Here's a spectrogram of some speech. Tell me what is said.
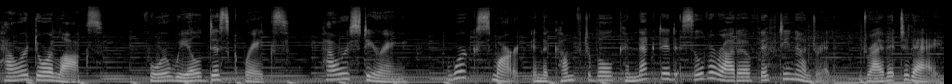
power door locks, four-wheel disc brakes, power steering. Work smart in the comfortable, connected Silverado 1500. Drive it today.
